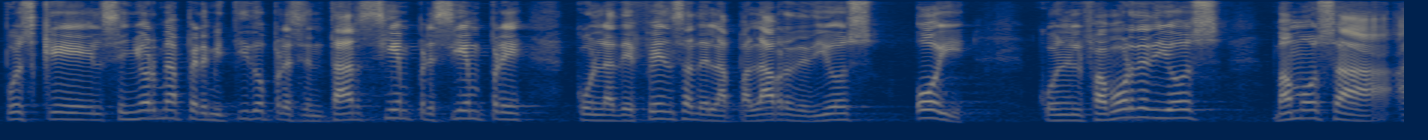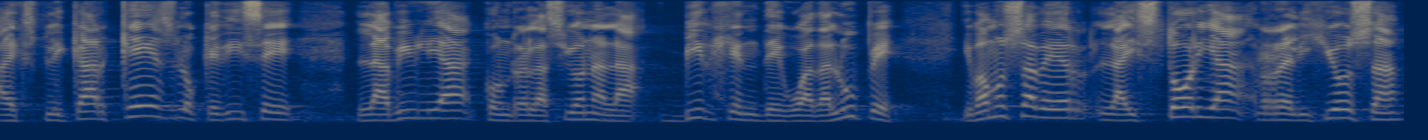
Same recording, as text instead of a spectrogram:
pues que el Señor me ha permitido presentar siempre, siempre con la defensa de la palabra de Dios. Hoy, con el favor de Dios, vamos a, a explicar qué es lo que dice la Biblia con relación a la Virgen de Guadalupe y vamos a ver la historia religiosa,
